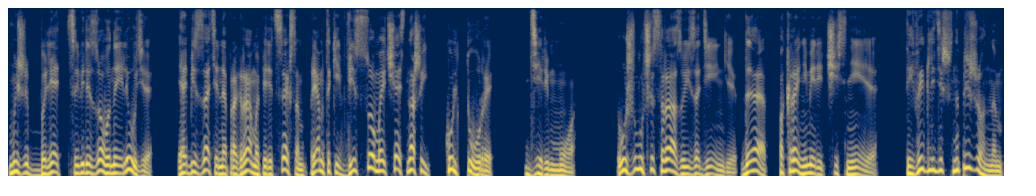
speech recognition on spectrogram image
Мы же, блядь, цивилизованные люди. И обязательная программа перед сексом прям-таки весомая часть нашей культуры. Дерьмо. Уж лучше сразу и за деньги. Да, по крайней мере, честнее. Ты выглядишь напряженным.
